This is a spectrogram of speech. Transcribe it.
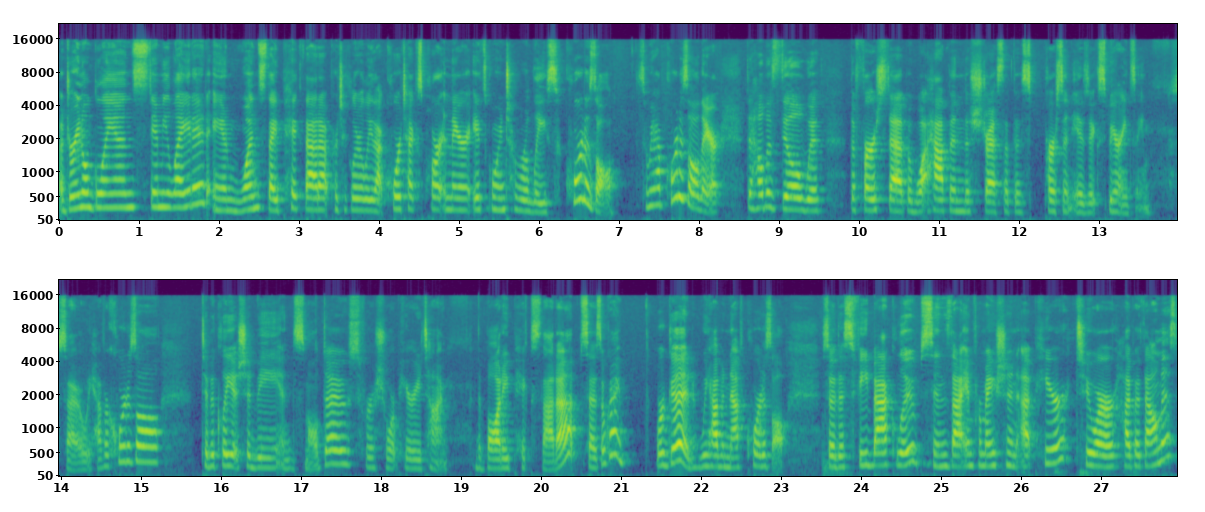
adrenal glands stimulated and once they pick that up, particularly that cortex part in there, it's going to release cortisol. So we have cortisol there to help us deal with the first step of what happened, the stress that this person is experiencing. So we have our cortisol. Typically it should be in small dose for a short period of time. The body picks that up, says, okay, we're good. We have enough cortisol. So this feedback loop sends that information up here to our hypothalamus.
